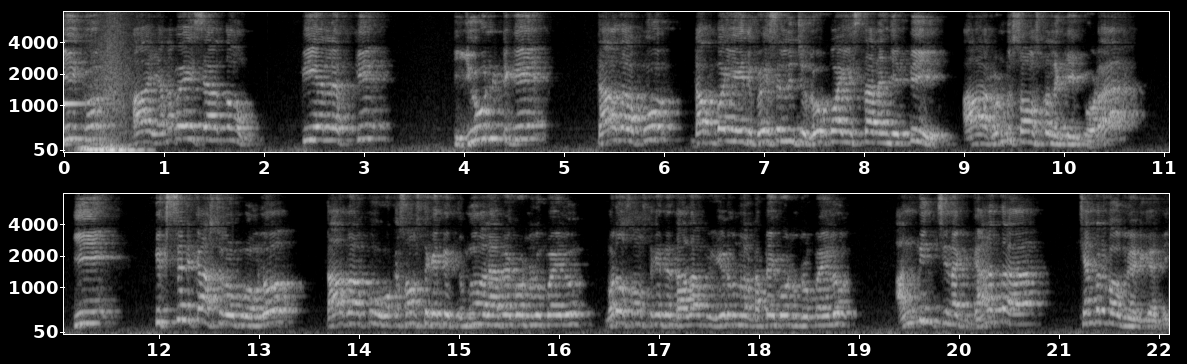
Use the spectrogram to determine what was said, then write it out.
మీకు ఆ ఎనభై శాతం పిఎల్ఎఫ్కి యూనిట్కి దాదాపు డెబ్బై ఐదు పైసల నుంచి రూపాయి ఇస్తానని చెప్పి ఆ రెండు సంస్థలకి కూడా ఈ ఫిక్స్డ్ కాస్ట్ రూపంలో దాదాపు ఒక సంస్థకైతే తొమ్మిది వందల యాభై కోట్ల రూపాయలు మరో సంస్థకైతే దాదాపు ఏడు వందల డెబ్బై కోట్ల రూపాయలు అందించిన ఘనత చంద్రబాబు నాయుడు గారిది.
